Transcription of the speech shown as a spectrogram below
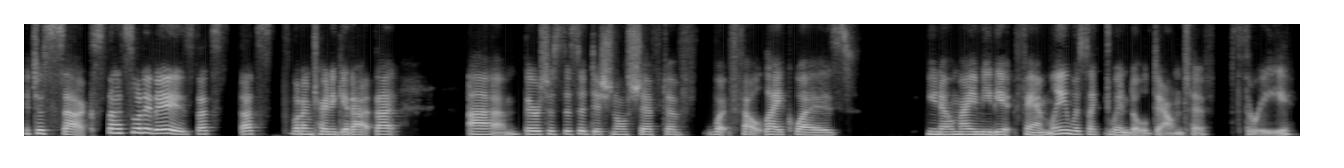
It just sucks. That's what it is. That's, that's what I'm trying to get at. That, um, there's just this additional shift of what felt like was, you know, my immediate family was like dwindled down to three.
